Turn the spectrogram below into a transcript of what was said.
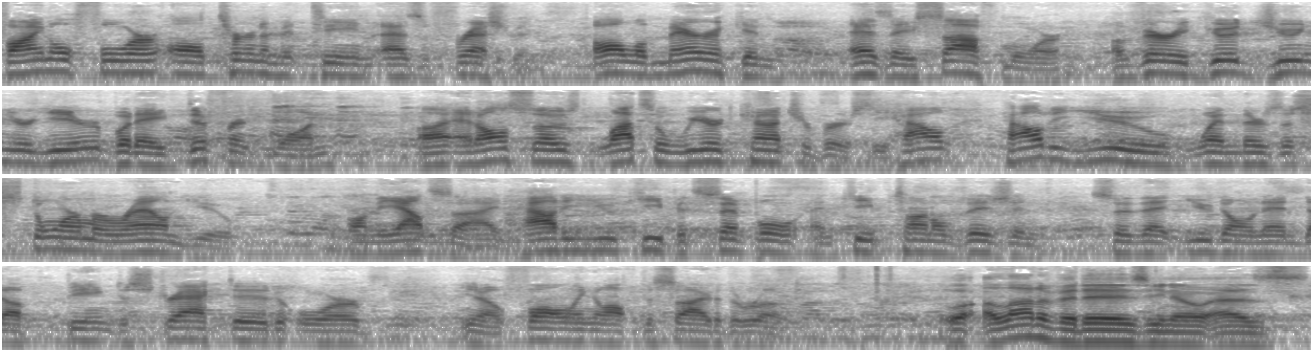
Final Four All Tournament team as a freshman, All American as a sophomore, a very good junior year, but a different one, uh, and also lots of weird controversy. How how do you, when there's a storm around you, on the outside, how do you keep it simple and keep tunnel vision? So that you don't end up being distracted or, you know, falling off the side of the road? Well, a lot of it is, you know, as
